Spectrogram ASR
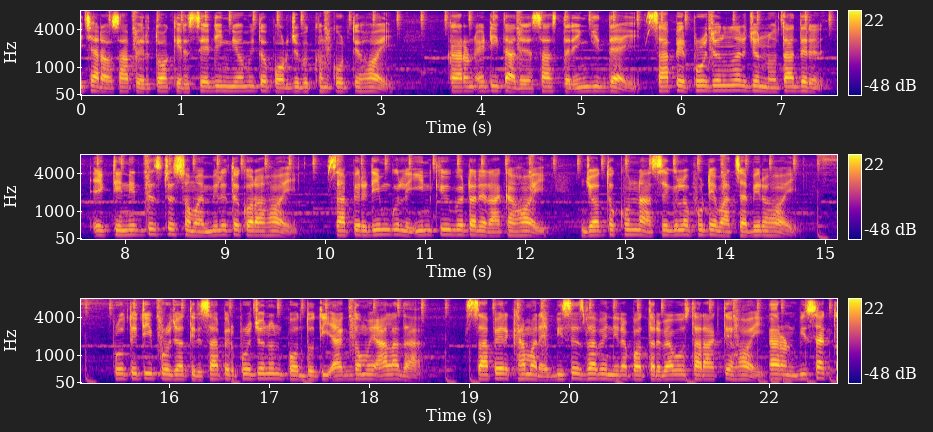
এছাড়াও সাপের ত্বকের শেডিং নিয়মিত পর্যবেক্ষণ করতে হয়, কারণ এটি তাদের স্বাস্থ্যের ইঙ্গিত দেয়। সাপের প্রজননের জন্য তাদের একটি নির্দিষ্ট সময় মিলিত করা হয়। সাপের ডিমগুলি ইনকিউবেটরে রাখা হয়, যতক্ষণ না সেগুলো ফুটে বাচ্চা বের হয়। প্রতিটি প্রজাতির সাপের প্রজনন পদ্ধতি একদমই আলাদা। সাপের খামারে বিশেষভাবে নিরাপত্তার ব্যবস্থা রাখতে হয়, কারণ বিষাক্ত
